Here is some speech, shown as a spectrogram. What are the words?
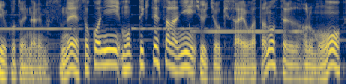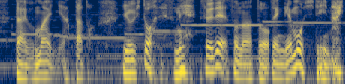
いうことになりますね。そこに持ってきてさらに中長期作用型のステロイドホルモンをだいぶ前にやったという人はですね、それでその後宣言もしていない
